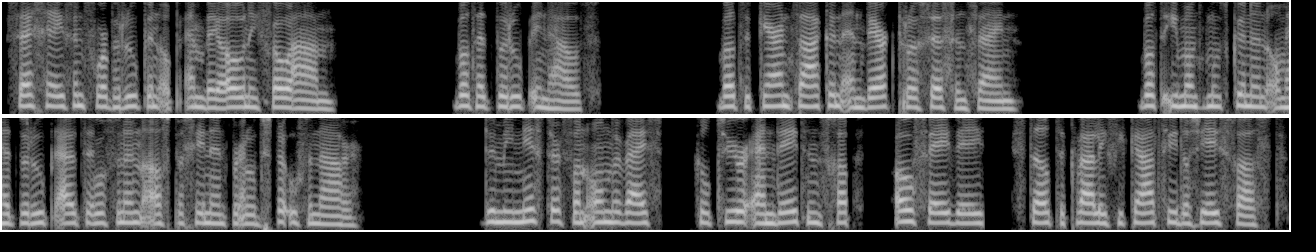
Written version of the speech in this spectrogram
Zij geven voor beroepen op MBO-niveau aan. Wat het beroep inhoudt. Wat de kerntaken en werkprocessen zijn. Wat iemand moet kunnen om het beroep uit te oefenen als beginnend beroepsbeoefenaar. De minister van Onderwijs, Cultuur en Wetenschap, OCW, stelt de kwalificatiedossiers vast.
